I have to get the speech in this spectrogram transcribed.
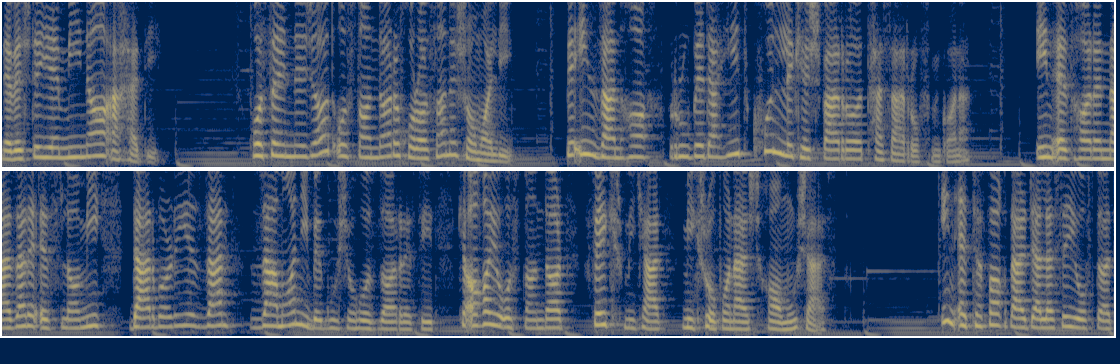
نوشته مینا احدی حسین نژاد استاندار خراسان شمالی به این زنها رو بدهید کل کشور را تصرف می کند. این اظهار نظر اسلامی درباره زن زمانی به گوش حضار رسید که آقای استاندار فکر می کرد میکروفونش خاموش است. این اتفاق در جلسه ای افتاد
